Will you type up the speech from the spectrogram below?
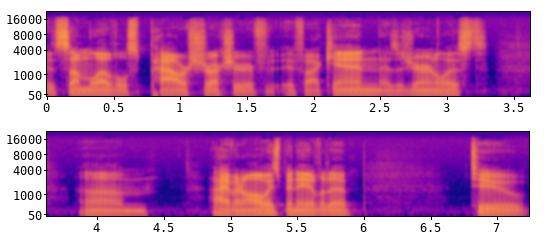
at some levels power structure if if I can as a journalist. Um, I haven't always been able to to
